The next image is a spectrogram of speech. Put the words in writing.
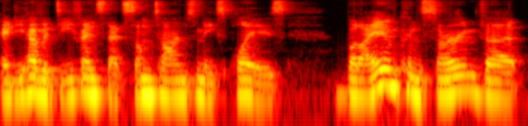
and you have a defense that sometimes makes plays. But I am concerned that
